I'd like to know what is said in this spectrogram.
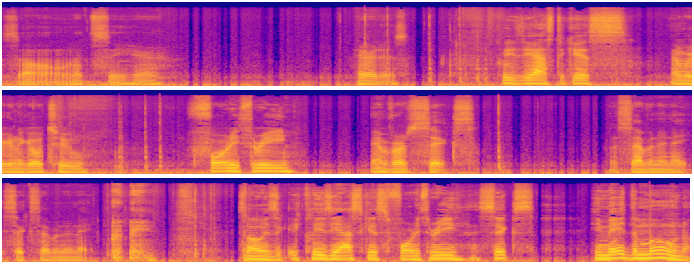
So let's see here. Here it is. Ecclesiasticus, and we're going to go to 43 and verse 6. 7 and 8. 6, 7, and 8. so is Ecclesiasticus 43, 6. He made the moon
